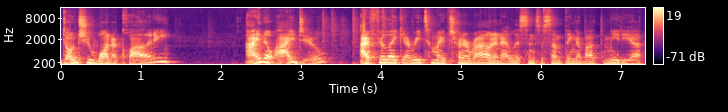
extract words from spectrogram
Don't you want equality? I know I do. I feel like every time I turn around and I listen to something about the media,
